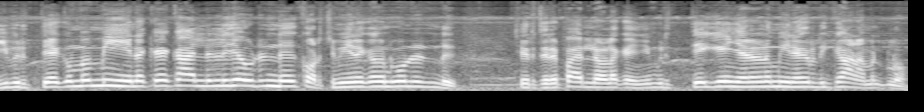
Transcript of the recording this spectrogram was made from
ഈ വൃത്തിയാക്കുമ്പോൾ മീനൊക്കെ കല്ലിൽ ചവിട്ടുണ്ട് കുറച്ച് മീനൊക്കെ അങ്ങോട്ട് കൊണ്ടിട്ടുണ്ട് ചെറിയ ചെറിയ പല്ലുകളൊക്കെ ഇനി വൃത്തിയാക്കി കഴിഞ്ഞാലാണ് മീനൊക്കെ കാണാൻ പറ്റുള്ളൂ.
